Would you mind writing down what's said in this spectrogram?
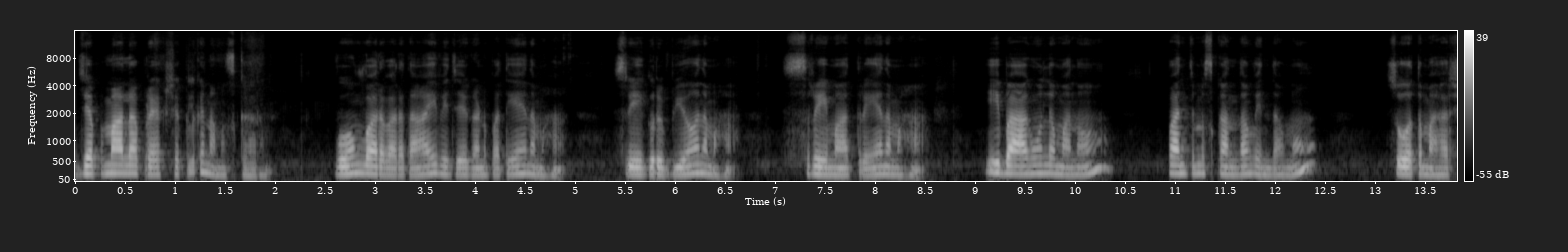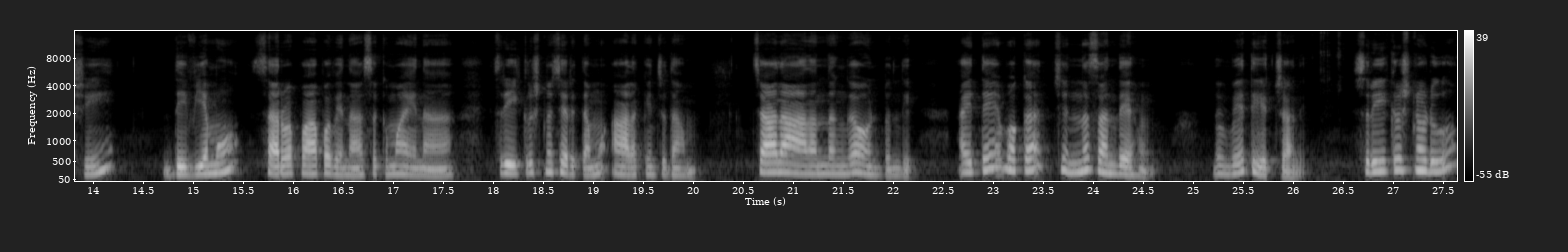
జపమాల ప్రేక్షకులకి నమస్కారం. ఓం వరవరదాయ విజయ గణపతియే నమ. శ్రీ గురుభ్యో నమ. శ్రీమాత్రే నమ. ఈ భాగంలో మనం పంచమ స్కందం విందాము. సూత మహర్షి దివ్యము సర్వపాప వినాశకము అయిన శ్రీకృష్ణ చరితము ఆలకించుదాము చాలా ఆనందంగా ఉంటుంది. అయితే ఒక చిన్న సందేహం నువ్వే తీర్చాలి. శ్రీకృష్ణుడు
